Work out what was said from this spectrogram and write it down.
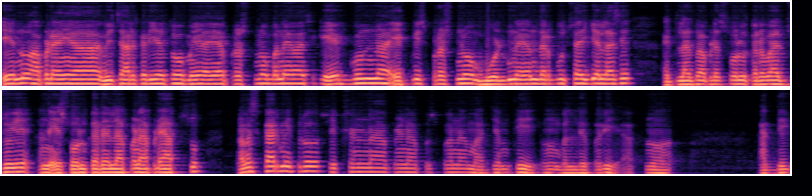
એનો આપણે અહીંયા વિચાર કરીએ તો મેં અહીંયા પ્રશ્નો બનાવ્યા છે કે એક ગુણના એકવીસ પ્રશ્નો બોર્ડની અંદર પૂછાઈ ગયેલા છે. એટલા તો આપણે સોલ્વ કરવા જ જોઈએ અને એ સોલ્વ કરેલા પણ આપણે આપશું. નમસ્કાર મિત્રો, શિક્ષણના પ્રેરણા પુષ્પના માધ્યમથી હું બલદેવ પરી આપનો હાર્દિક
